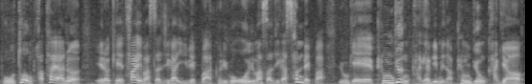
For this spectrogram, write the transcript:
보통 파타야는 이렇게 타이 마사지가 200바 그리고 오일 마사지가 300바 요게 평균 가격입니다 평균 가격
